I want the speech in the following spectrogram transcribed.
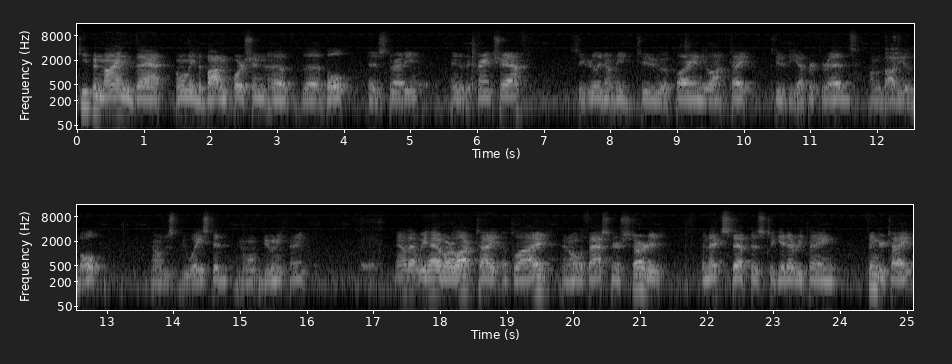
Keep in mind that only the bottom portion of the bolt is threading into the crankshaft, so you really don't need to apply any Loctite to the upper threads on the body of the bolt. That'll just be wasted and it won't do anything. Now that we have our Loctite applied and all the fasteners started, the next step is to get everything finger tight.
